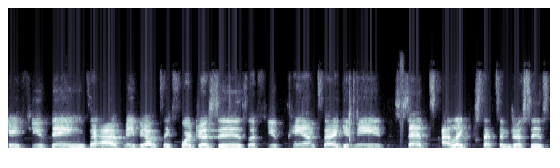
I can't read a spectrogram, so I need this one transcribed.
a few things. I have maybe I would say four dresses, a few pants that I get made, sets. I like sets and dresses.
